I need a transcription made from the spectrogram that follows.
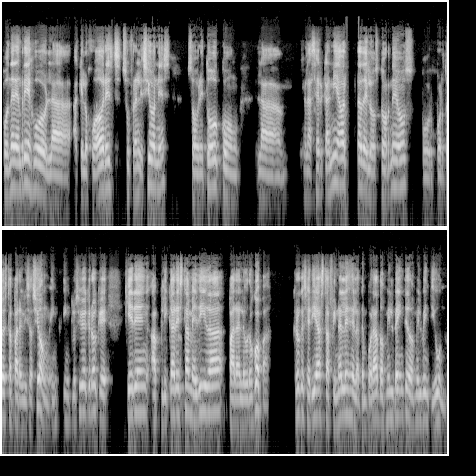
poner en riesgo a que los jugadores sufran lesiones, sobre todo con la, cercanía ahora de los torneos por, toda esta paralización. inclusive creo que quieren aplicar esta medida para la Eurocopa. Creo que sería hasta finales de la temporada 2020-2021.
